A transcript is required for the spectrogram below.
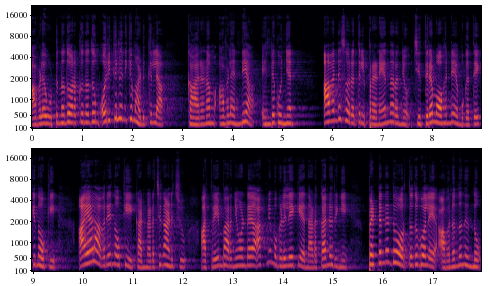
അവളെ ഊട്ടുന്നതും ഉറക്കുന്നതും ഒരിക്കലും എനിക്ക് മടുക്കില്ല. കാരണം അവൾ എന്റെയാ എന്റെ കുഞ്ഞൻ. അവന്റെ സ്വരത്തിൽ പ്രണയം നിറഞ്ഞു. ചിത്തിരമോഹന്റെ മുഖത്തേക്ക് നോക്കി. അയാൾ അവരെ നോക്കി കണ്ണടച്ച് കാണിച്ചു. അത്രയും പറഞ്ഞുകൊണ്ട് അഗ്നി മുകളിലേക്ക് നടക്കാനൊരുങ്ങി പെട്ടെന്നെന്തോ ഓർത്തതുപോലെ അവനൊന്ന് നിന്നു.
